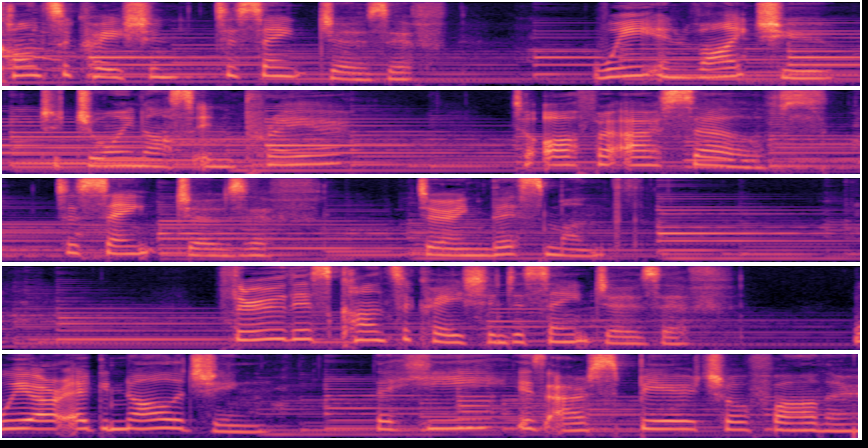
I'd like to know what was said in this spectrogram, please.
Consecration to St. Joseph, we invite you to join us in prayer to offer ourselves to St. Joseph during this month. Through this consecration to St. Joseph, we are acknowledging that he is our spiritual father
